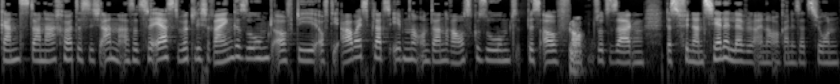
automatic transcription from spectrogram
ganz danach hört es sich an. Also zuerst wirklich reingezoomt auf die, auf die Arbeitsplatzebene und dann rausgezoomt bis auf genau. sozusagen das finanzielle Level einer Organisation,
